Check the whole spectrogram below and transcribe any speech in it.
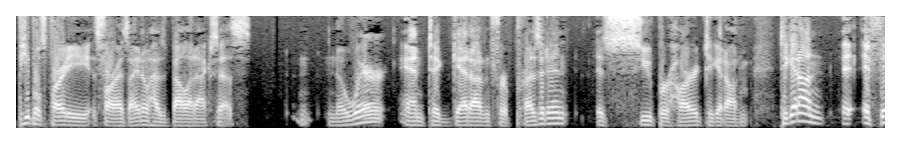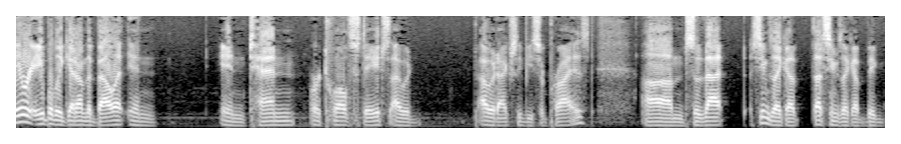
People's Party, as far as I know, has ballot access n- nowhere, and to get on for president is super hard to get on. To get on, if they were able to get on the ballot in in 10 or 12 states, I would I would actually be surprised. Um, so that seems like a that seems like a big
